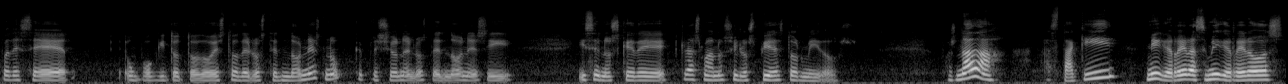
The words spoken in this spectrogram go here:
puede ser un poquito todo esto de los tendones, ¿no? Que presionen los tendones y, y se nos quede las manos y los pies dormidos. Pues nada, hasta aquí, mi guerreras y mi guerreros,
